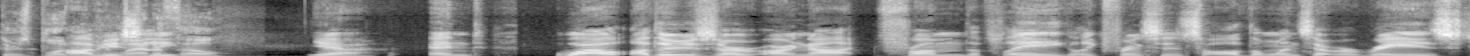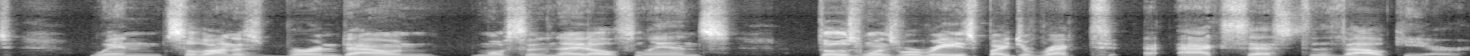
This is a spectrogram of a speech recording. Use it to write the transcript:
there's blood obviously- queen. Yeah, and while others are are not from the plague, like for instance, all the ones that were raised when Sylvanas burned down most of the Night Elf lands, those ones were raised by direct access to the Valkyr.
